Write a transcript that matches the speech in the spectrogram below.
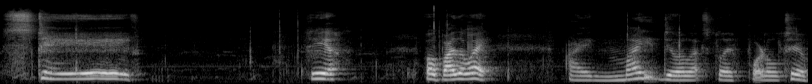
Steve. See ya. Oh, by the way, I might do a Let's Play Portal 2.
